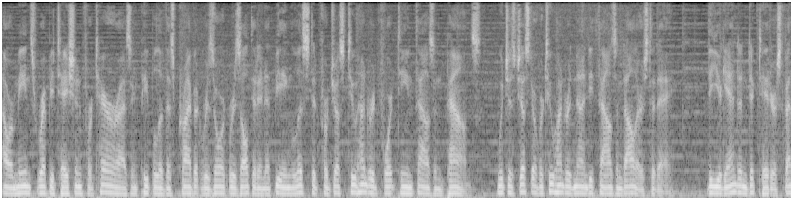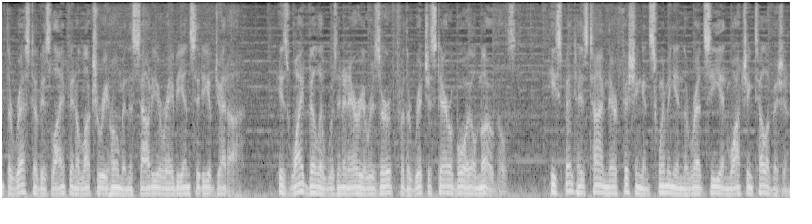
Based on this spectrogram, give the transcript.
Amin's reputation for terrorizing people of this private resort resulted in it being listed for just £214,000, which is just over $290,000 today. The Ugandan dictator spent the rest of his life in a luxury home in the Saudi Arabian city of Jeddah. His white villa was in an area reserved for the richest Arab oil moguls. He spent his time there fishing and swimming in the Red Sea and watching television.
